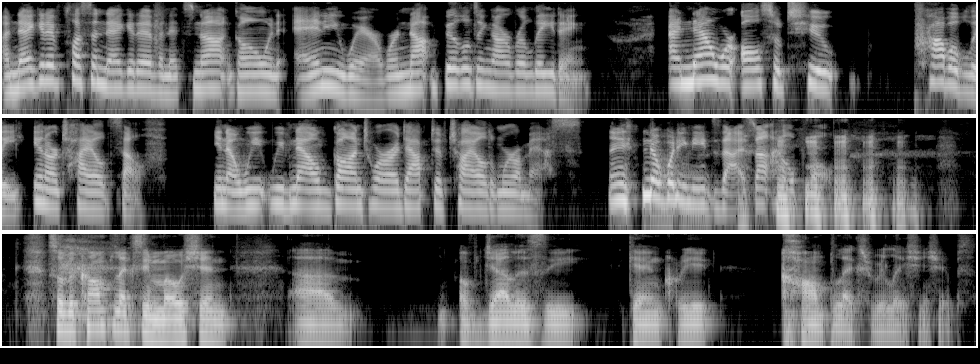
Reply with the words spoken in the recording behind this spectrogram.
a negative plus a negative, and it's not going anywhere. We're not building our relating. And now we're also, too, probably in our child self. You know, we, we've now gone to our adaptive child and we're a mess. Nobody needs that. It's not helpful. so the complex emotion um, of jealousy can create complex relationships.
